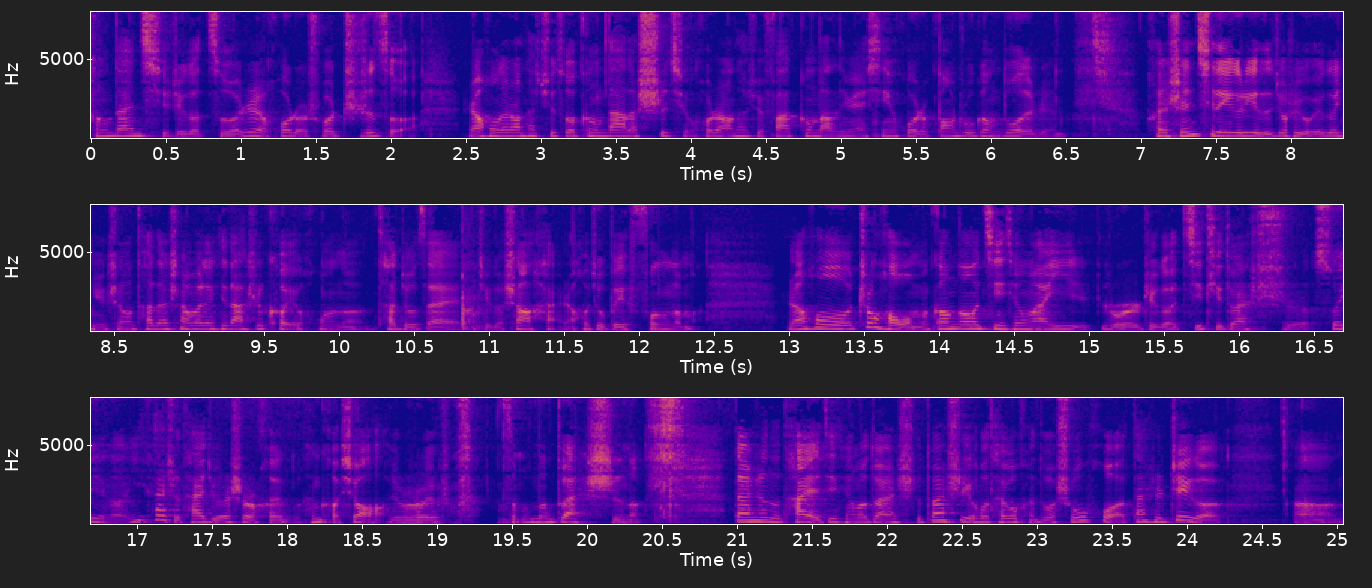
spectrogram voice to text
承担起这个责任或者说职责，然后呢，让他去做更大的事情，或者让他去发更大的愿心，或者帮助更多的人。很神奇的一个例子就是，有一个女生，她在上完灵气大师课以后呢，她就在这个上海，然后就被封了嘛。然后正好我们刚刚进行完一轮这个集体断食，所以呢，一开始她还觉得事儿很很可笑哈，就是说有什么怎么能断食呢？但是呢，他也进行了断食，断食以后他有很多收获，但是这个。嗯，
